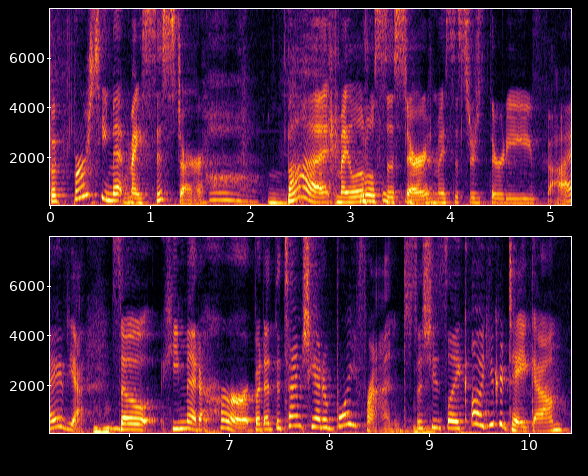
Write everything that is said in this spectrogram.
But first he met my sister. but my little sister, my sister's 35. Yeah. Mm-hmm. So he met her, but at the time she had a boyfriend. Mm-hmm. So she's like, "Oh, you could take him."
